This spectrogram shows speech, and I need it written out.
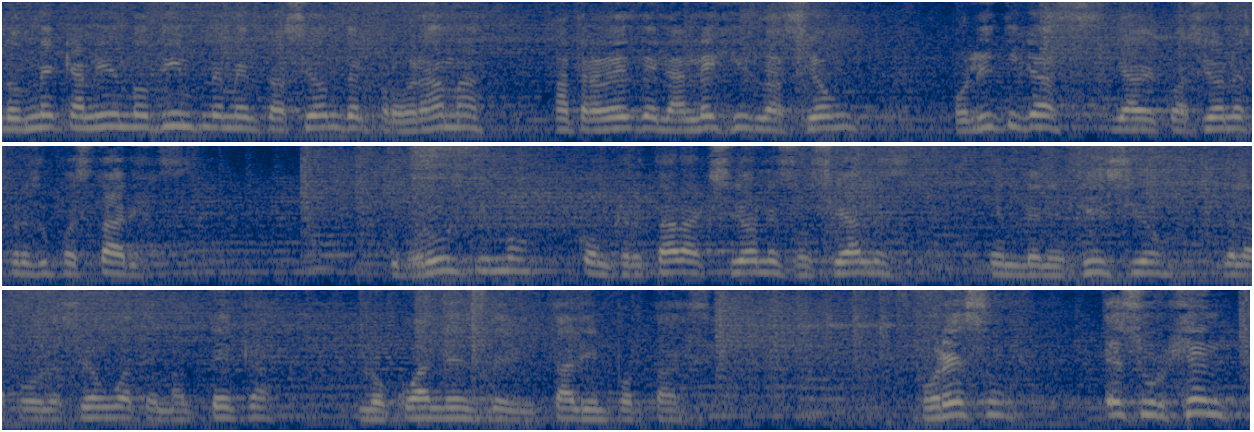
los mecanismos de implementación del programa a través de la legislación, políticas y adecuaciones presupuestarias. Y por último, concretar acciones sociales en beneficio de la población guatemalteca, lo cual es de vital importancia. Por eso es urgente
